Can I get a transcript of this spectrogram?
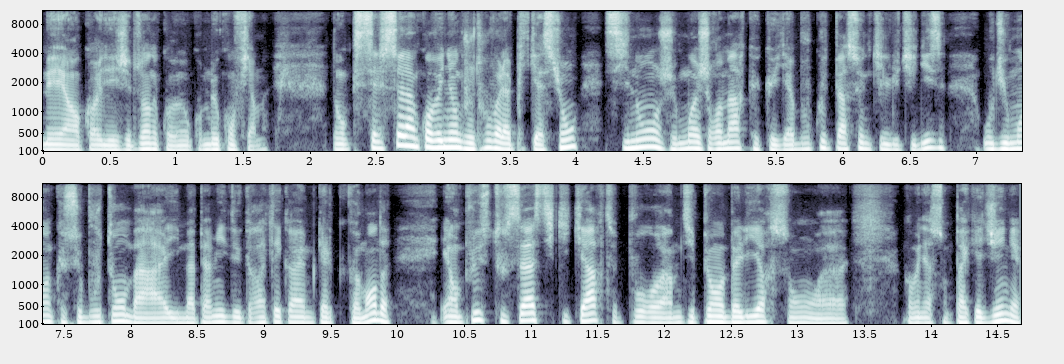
mais encore j'ai besoin qu'on me le confirme. Donc c'est le seul inconvénient que je trouve à l'application. Sinon, moi je remarque qu'il y a beaucoup de personnes qui l'utilisent, ou du moins que ce bouton, bah, il m'a permis de gratter quand même quelques commandes. Et en plus tout ça, Sticky Cart, pour un petit peu embellir son, euh, son packaging,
